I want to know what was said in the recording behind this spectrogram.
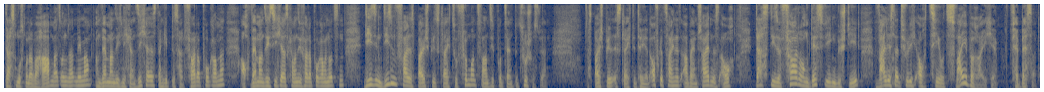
Das muss man aber haben als Unternehmer. Und wenn man sich nicht ganz sicher ist, dann gibt es halt Förderprogramme. Auch wenn man sich sicher ist, kann man die Förderprogramme nutzen, die in diesem Fall des Beispiels gleich zu 25 Prozent bezuschusst werden. Das Beispiel ist gleich detailliert aufgezeichnet, aber entscheidend ist auch, dass diese Förderung deswegen besteht, weil es natürlich auch CO2-Bereiche verbessert.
